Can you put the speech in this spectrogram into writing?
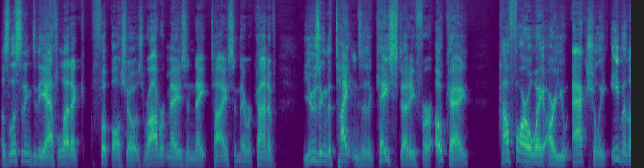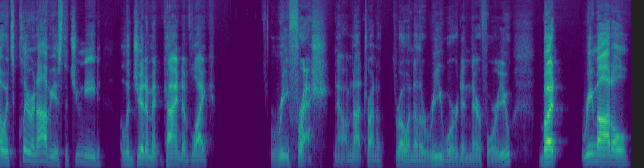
I was listening to the athletic football show. It was robert mays and nate tice and they were kind of using the titans as a case study for okay how far away are you actually? Even though it's clear and obvious that you need a legitimate kind of like refresh. Now, I'm not trying to throw another reword in there for you, but remodel,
